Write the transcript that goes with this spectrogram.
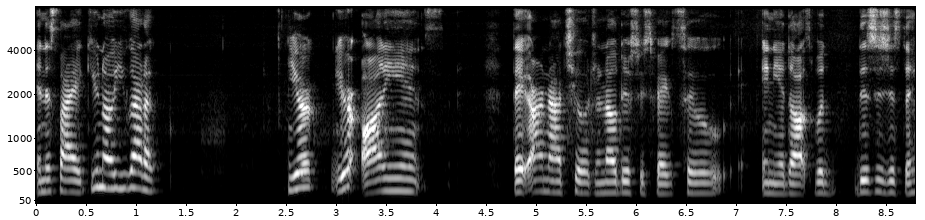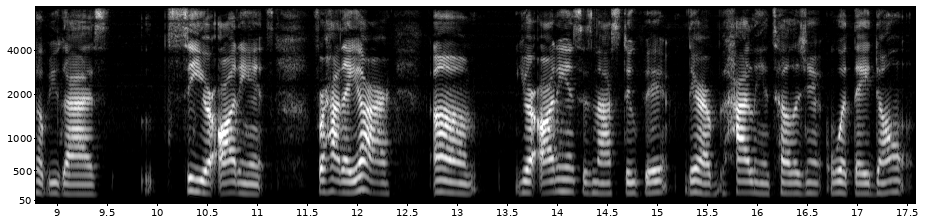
And it's like, you know, you got to your your audience they are not children. No disrespect to any adults, but this is just to help you guys see your audience for how they are. Um, your audience is not stupid. They are highly intelligent. What they don't,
